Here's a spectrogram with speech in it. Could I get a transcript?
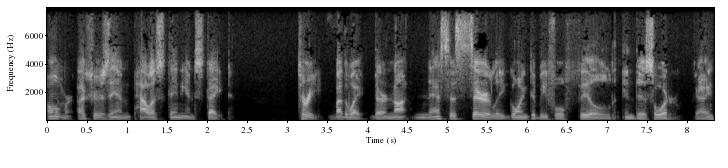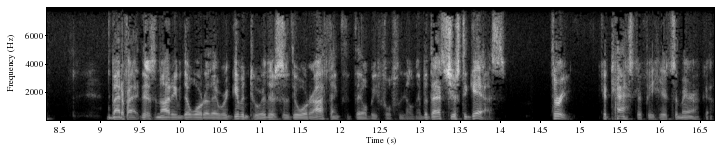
Omer ushers in Palestinian state. Three, by the way, they're not necessarily going to be fulfilled in this order. Okay. Matter of fact, this is not even the order they were given to her. This is the order I think that they'll be fulfilled in. But that's just a guess. Three, catastrophe hits America.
